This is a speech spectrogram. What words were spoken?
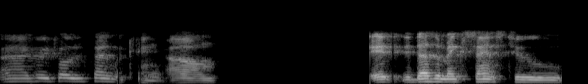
I agree totally with King. Um, it it doesn't make sense to.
